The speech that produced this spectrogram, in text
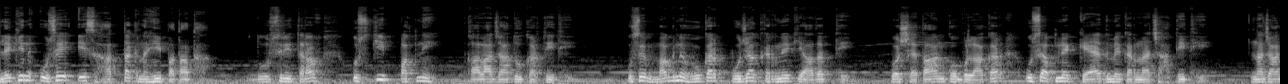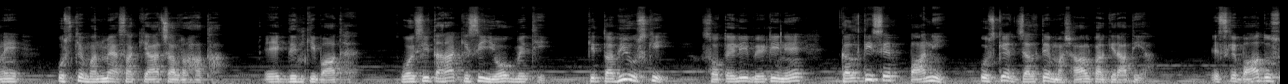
लेकिन उसे इस हद तक नहीं पता था। दूसरी तरफ़, उसकी पत्नी काला जादू करती थी। उसे मग्न होकर पूजा करने की आदत थी। वो शैतान को बुलाकर उसे अपने कैद में करना चाहती थी। न जाने उसके मन में ऐसा क्या चल रहा था। एक दिन की बात है। वो इसी तरह किसी योग में थी कि तभी उसकी सौतेली बेटी ने गलती से पानी उसके जलते मशाल पर गिरा दिया। इसके बाद उस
